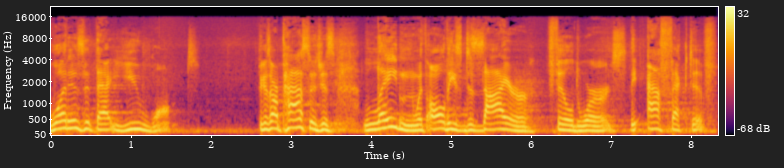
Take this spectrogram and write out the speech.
What is it that you want? Because our passage is laden with all these desire filled words, the affective.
